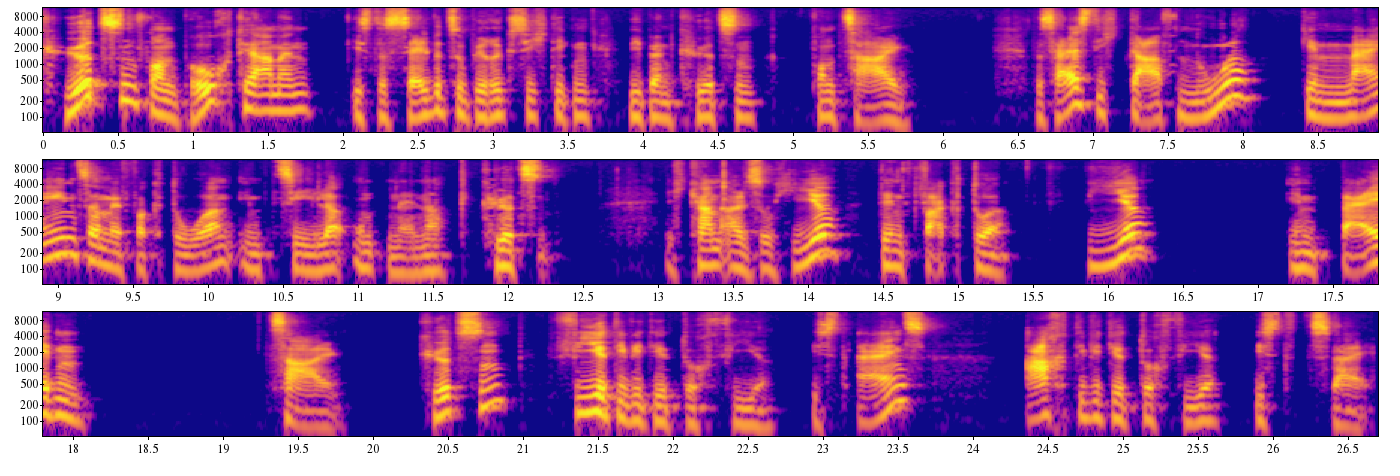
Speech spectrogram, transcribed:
Kürzen von Bruchtermen ist dasselbe zu berücksichtigen wie beim Kürzen von Zahlen. Das heißt, ich darf nur gemeinsame Faktoren im Zähler und Nenner kürzen. Ich kann also hier den Faktor 4 in beiden Zahlen kürzen. 4 dividiert durch 4 ist 1, 8 dividiert durch 4 ist 2.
